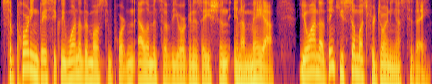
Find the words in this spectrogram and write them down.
supporting basically one of the most important elements of the organization in EMEA. Joanna, thank you so much for joining us today.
